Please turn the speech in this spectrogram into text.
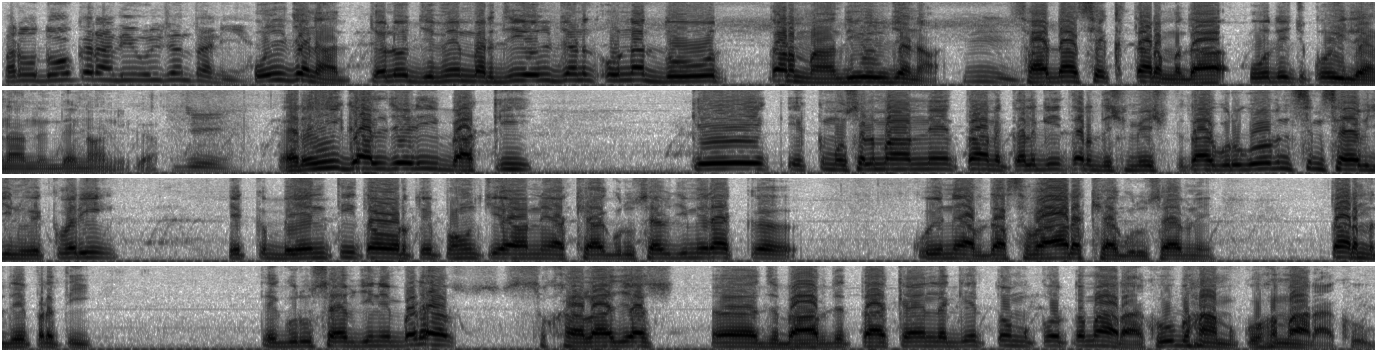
ਪਰ ਉਹ ਦੋ ਘਰਾਂ ਦੀ ਉਲਝਣ ਤਾਂ ਨਹੀਂ ਹੈ। ਉਲਝਣਾ ਚਲੋ ਜਿਵੇਂ ਮਰਜ਼ੀ ਉਲਝਣ ਉਹਨਾਂ ਦੋ ਧਰਮਾਂ ਦੀ ਉਲਝਣਾ। ਸਾਡਾ ਸਿੱਖ ਧਰਮ ਦਾ ਉਹਦੇ 'ਚ ਕੋਈ ਲੈਣਾ ਨਹੀਂ ਦੇਣਾ ਨਹੀਂਗਾ ਜੀ। ਰਹੀ ਗੱਲ ਜਿਹੜੀ ਬਾਕੀ ਕਿ ਇੱਕ ਮੁਸਲਮਾਨ ਨੇ ਧੰਨ ਕਲਗੀਧਰ ਦਸ਼ਮੇਸ਼ ਪਿਤਾ ਗੁਰੂ ਗੋਬਿੰਦ ਸਿੰਘ ਸਾਹਿਬ ਜੀ ਨੂੰ ਇੱਕ ਵਾਰੀ ਇੱਕ ਬੇਨਤੀ ਤੌਰ ਤੇ ਪਹੁੰਚਿਆ ਉਹਨੇ ਆਖਿਆ ਗੁਰੂ ਸਾਹਿਬ ਜੀ ਮੇਰਾ ਇੱਕ ਕੋਈ ਨੇ ਆਪਦਾ ਸਵਾਲ ਰੱਖਿਆ ਗੁਰੂ ਸਾਹਿਬ ਨੇ ਧਰਮ ਦੇ ਪ੍ਰਤੀ। ਤੇ ਗੁਰੂ ਸਾਹਿਬ ਜੀ ਨੇ ਬੜਾ ਸੁਖਾਲਾ ਜਿਹਾ ਜਵਾਬ ਦਿੱਤਾ ਕਹਿਣ ਲੱਗੇ ਤੁਮਕੋ ਤੁਹਾਰਾ ਖੂਬ ਹਮਕੋ ਹਮਾਰਾ ਖੂਬ।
